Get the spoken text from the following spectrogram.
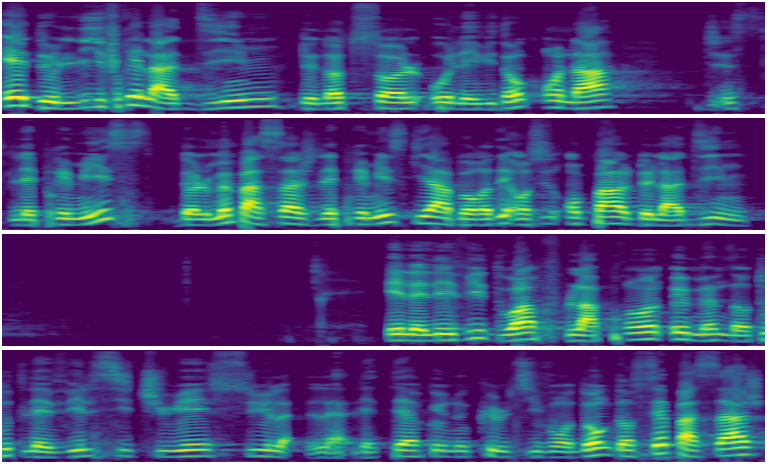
et de livrer la dîme de notre sol au Lévi. Donc on a les prémices, dans le même passage, les prémices qui est abordé, ensuite on parle de la dîme. Et les Lévites doivent la prendre eux-mêmes dans toutes les villes situées sur les terres que nous cultivons. Donc dans ces passages,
